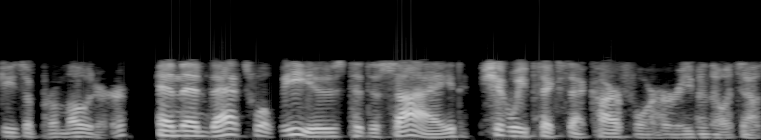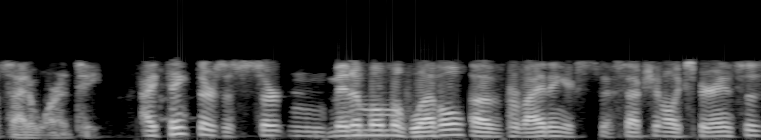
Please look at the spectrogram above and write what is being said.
she's a promoter. And then that's what we use to decide should we fix that car for her, even though it's outside of warranty. I think there's a certain minimum level of providing ex- exceptional experiences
